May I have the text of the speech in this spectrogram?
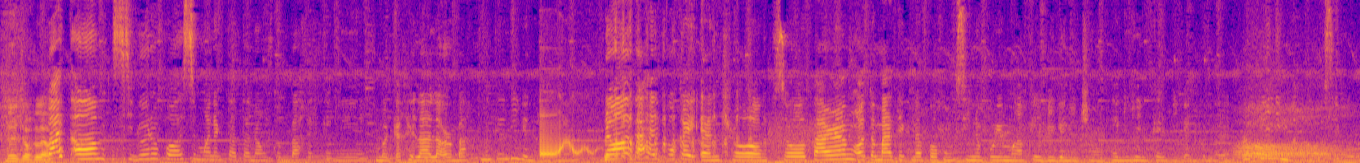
Hindi, joke lang. But um, siguro po sa mga nagtatanong kung bakit kami magkakilala or bakit magkaibigan. No, dahil po kay Enchong. So parang automatic na po kung sino po yung mga kaibigan ni Chong. Nagiging kaibigan ko na rin. Or feeling lang ako siguro.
